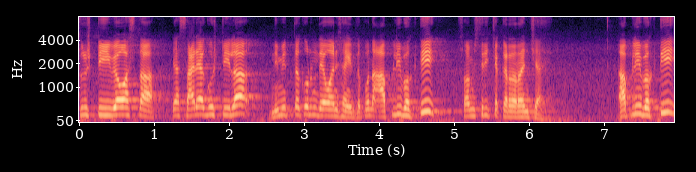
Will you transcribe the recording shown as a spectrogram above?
सृष्टी व्यवस्था या साऱ्या गोष्टीला निमित्त करून देवाने सांगितलं. पण आपली भक्ती स्वामी श्री चक्रधरांची आहे. आपली भक्ती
